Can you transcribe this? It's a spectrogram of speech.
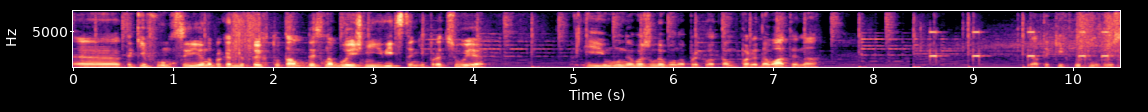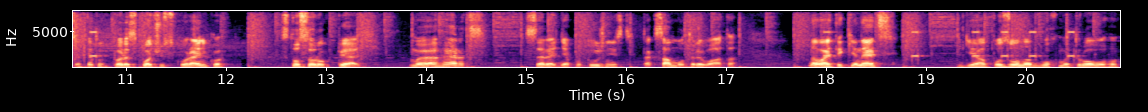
е, такі функції, наприклад, для тих, хто там десь на ближній відстані працює. І йому не важливо, наприклад, там передавати на, на таких потужностях. Я тут перескочу скоренько 145 МГц, середня потужність, так само 3 Вт. Давайте кінець діапазона 2-метрового.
